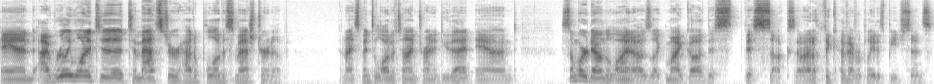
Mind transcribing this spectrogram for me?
and I really wanted to to master how to pull out a smash turnip, and I spent a lot of time trying to do that. And somewhere down the line, I was like, "My God, this this sucks," and I don't think I've ever played as Peach since.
